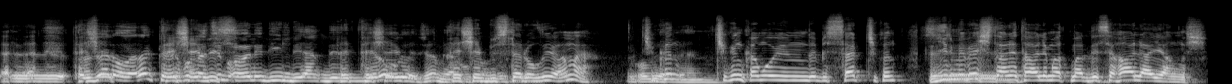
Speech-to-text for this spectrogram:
Ee, özel olarak telefon teşebbüs- açıp öyle değil diyen Te- teşebbüs- oluyor canım. ya. teşebbüsler oluyor ama Oluyor çıkın yani. çıkın kamuoyu önünde bir sert çıkın. 25 Ee, tane talimat maddesi hala yanlış.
